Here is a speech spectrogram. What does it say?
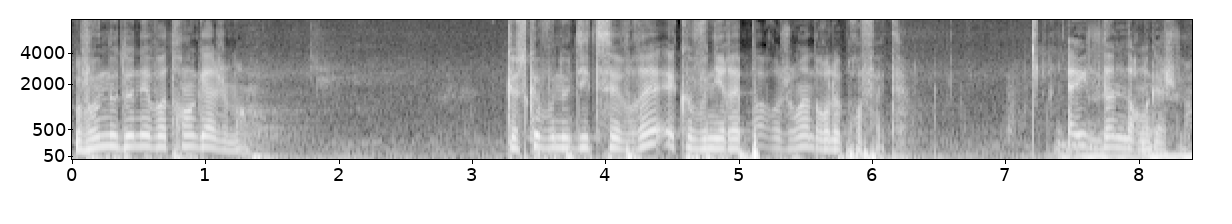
Vous nous donnez votre engagement, que ce que vous nous dites c'est vrai et que vous n'irez pas rejoindre le prophète. Et ils donnent leur engagement.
